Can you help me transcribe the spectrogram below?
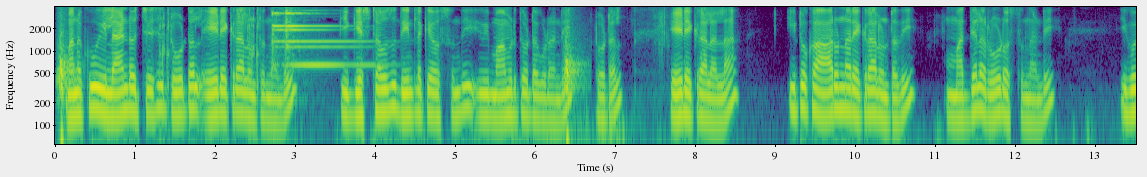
మనకు ఈ ల్యాండ్ వచ్చేసి టోటల్ ఏడు ఎకరాలు ఉంటుందండి. ఈ గెస్ట్ హౌస్ దీంట్లోకే వస్తుంది. ఇవి మామిడి తోట కూడా అండి టోటల్ ఏడు ఎకరాలల్లా. ఇటు ఒక ఆరున్నర ఎకరాలు ఉంటుంది. మధ్యలో రోడ్ వస్తుందండి. ఇగో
